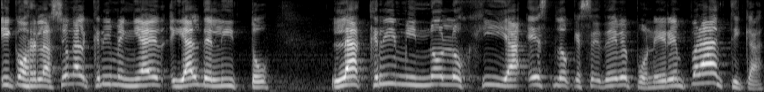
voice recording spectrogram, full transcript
y con relación al crimen y al, delito, la criminología es lo que se debe poner en práctica.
